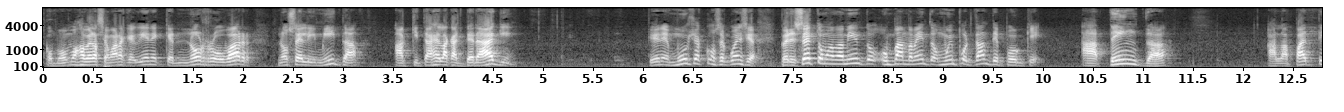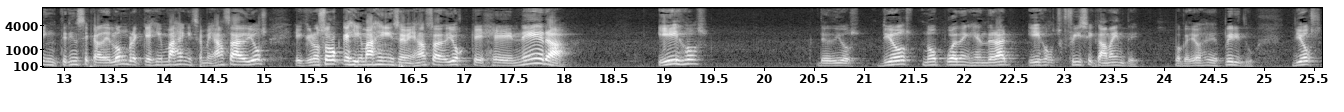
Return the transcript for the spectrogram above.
Como vamos a ver la semana que viene, que no robar no se limita a quitarse la cartera a alguien. Tiene muchas consecuencias. Pero el sexto mandamiento, un mandamiento muy importante porque atenta a la parte intrínseca del hombre que es imagen y semejanza de Dios y que no solo que es imagen y semejanza de Dios, que genera hijos de Dios. Dios no puede engendrar hijos físicamente, porque Dios es espíritu. Dios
